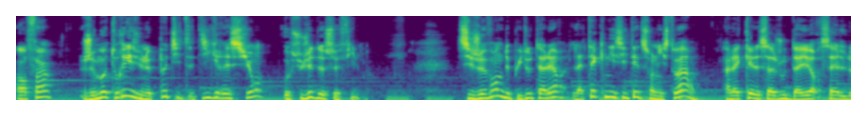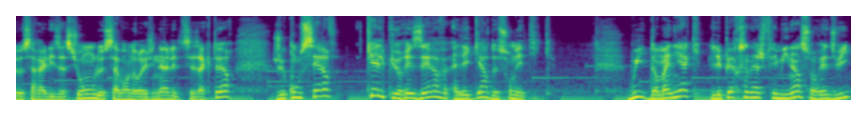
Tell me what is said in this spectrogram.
Enfin, je m'autorise une petite digression au sujet de ce film. Si je vante depuis tout à l'heure la technicité de son histoire, à laquelle s'ajoute d'ailleurs celle de sa réalisation, le savant original et de ses acteurs, je conserve quelques réserves à l'égard de son éthique. Oui, dans Maniac, les personnages féminins sont réduits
